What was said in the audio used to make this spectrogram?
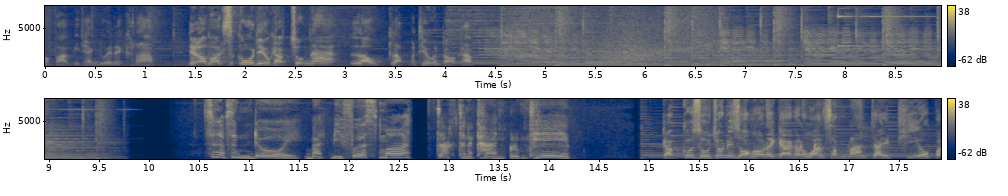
มาฝากพี่แท่งด้วยนะครับ เดี๋ยวเราพักสักครู่เดียวครับ ช่วงหน้าเรากลับมาเที่ยวกันต่อครับ สนับสนุนโดยบัตร b ีเฟิร์สมาร์จากธนาคารกรุงเทพ กลับเข้าสู่ช่วงที่ 2 ของรายการคารวานสำราญใจเที่ยวไป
